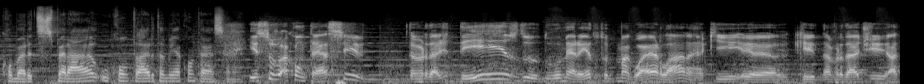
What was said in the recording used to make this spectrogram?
como era de se esperar, o contrário também acontece, né? Isso acontece, na verdade, desde o do Homem-Aranha do Tobey Maguire lá, né? Que, eh, que na verdade, a-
